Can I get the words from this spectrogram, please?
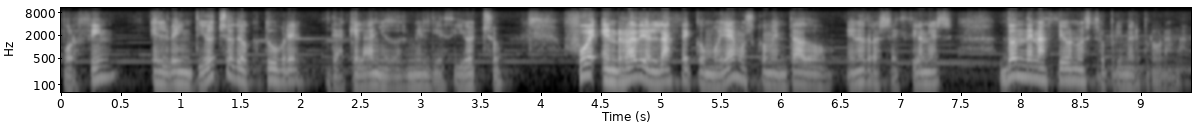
Por fin, el 28 de octubre de aquel año 2018, fue en Radio Enlace, como ya hemos comentado en otras secciones, donde nació nuestro primer programa.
